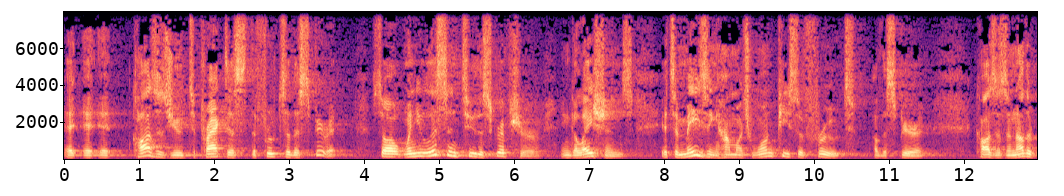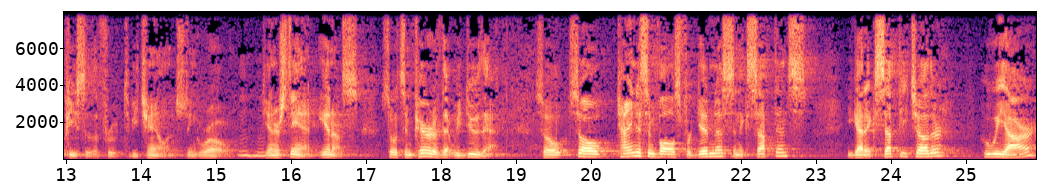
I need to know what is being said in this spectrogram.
it, it, it causes you to practice the fruits of the Spirit. So when you listen to the scripture in Galatians, it's amazing how much one piece of fruit of the Spirit causes another piece of the fruit to be challenged and grow. Mm-hmm. Do you understand? In us. So it's imperative that we do that. So, so kindness involves forgiveness and acceptance. You got to accept each other, who we are.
